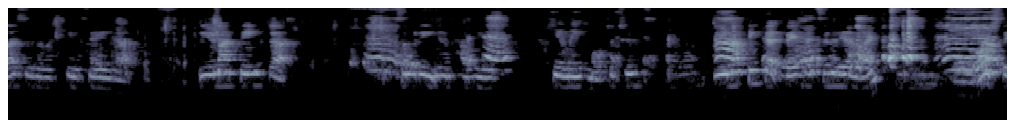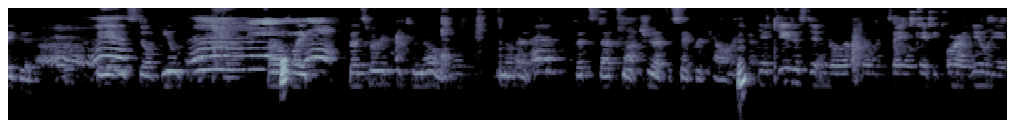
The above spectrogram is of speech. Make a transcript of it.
lesson, there was he was saying that. Do you not think that somebody, you know, how he was healing multitudes? Do you not think that they had sin in their life? Of course they did. But yet he still healed them. So I was like, that's really good to know. You know that that's that's not true. That's a sacred cow. right there. Hmm? Yeah, Jesus didn't go up to him and say, okay, before I heal you,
